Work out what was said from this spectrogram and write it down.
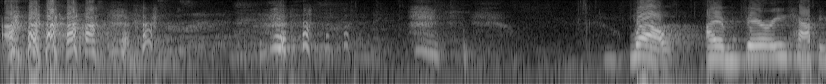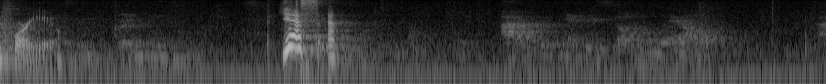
well, I am very happy for you. Yes. uh, Uh, food pantry's going well. Uh,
